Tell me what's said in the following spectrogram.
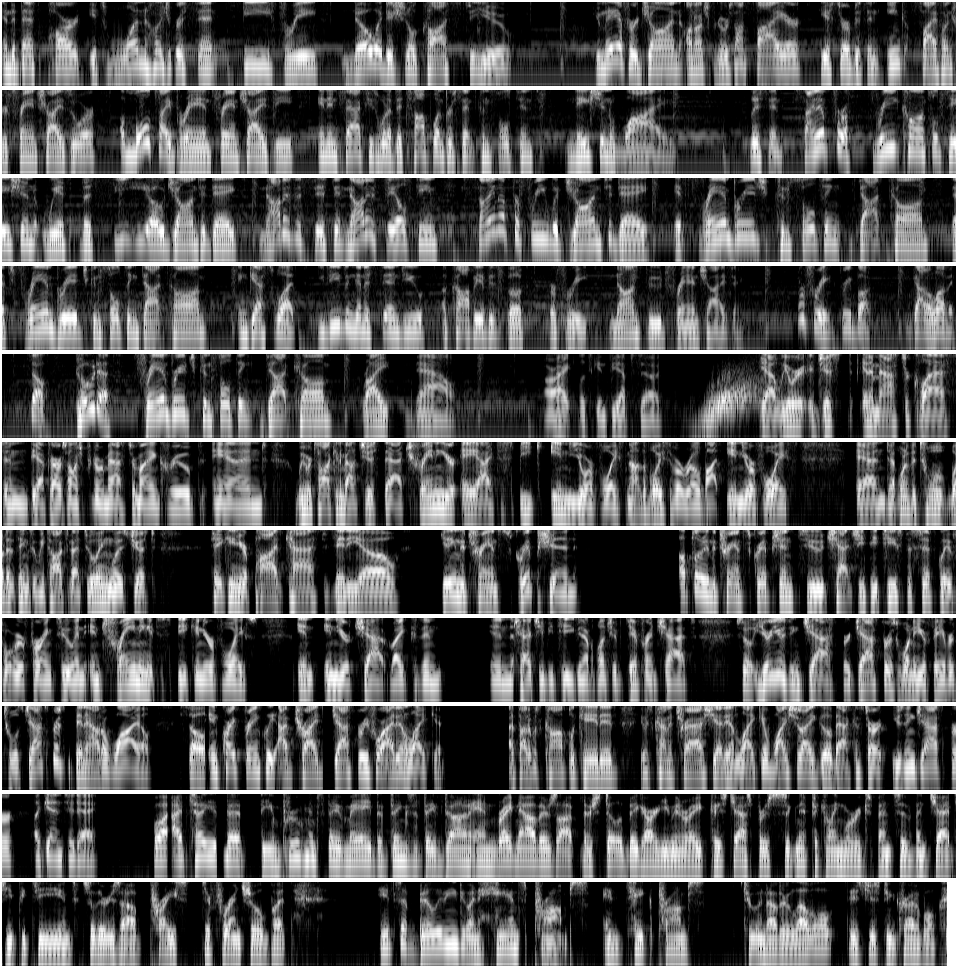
And the best part, it's 100% fee free, no additional costs to you. You may have heard John on Entrepreneurs on Fire. He has served as an Inc. 500 franchisor, a multi brand franchisee, and in fact, he's one of the top 1% consultants nationwide. Listen, sign up for a free consultation with the CEO, John, today, not his assistant, not his sales team. Sign up for free with John today at franbridgeconsulting.com. That's franbridgeconsulting.com. And guess what? He's even going to send you a copy of his book for free Non Food Franchising. For free, free book. You got to love it. So go to franbridgeconsulting.com right now. All right, let's get into the episode. Yeah, we were just in a master class in the After Hours Entrepreneur Mastermind group, and we were talking about just that training your AI to speak in your voice, not the voice of a robot, in your voice. And one of the tool, one of the things that we talked about doing was just taking your podcast, video, getting the transcription, uploading the transcription to Chat GPT specifically is what we're referring to, and, and training it to speak in your voice in in your chat, right? Because in in ChatGPT, you can have a bunch of different chats. So you're using Jasper. Jasper is one of your favorite tools. Jasper's been out a while. So, and quite frankly, I've tried Jasper before. I didn't like it. I thought it was complicated. It was kind of trashy. I didn't like it. Why should I go back and start using Jasper again today? Well, I tell you that the improvements they've made, the things that they've done, and right now there's a, there's still a big argument, right? Because Jasper is significantly more expensive than ChatGPT, and so there is a price differential. But its ability to enhance prompts and take prompts to another level is just incredible.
